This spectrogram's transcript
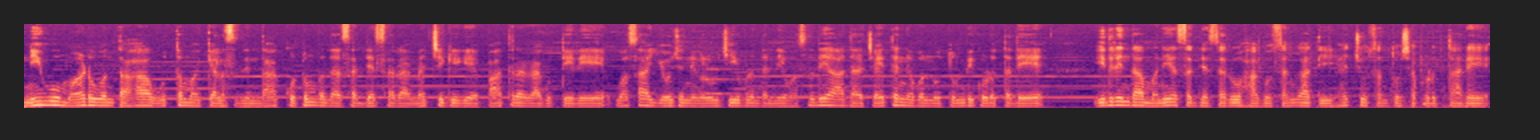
ನೀವು ಮಾಡುವಂತಹ ಉತ್ತಮ ಕೆಲಸದಿಂದ ಕುಟುಂಬದ ಸದಸ್ಯರ ಮೆಚ್ಚುಗೆಗೆ ಪಾತ್ರರಾಗುತ್ತೀರಿ. ಹೊಸ ಯೋಜನೆಗಳು ಜೀವನದಲ್ಲಿ ಹೊಸದೇ ಆದ ಚೈತನ್ಯವನ್ನು ತುಂಬಿಕೊಡುತ್ತದೆ. ಇದರಿಂದ ಮನೆಯ ಸದಸ್ಯರು ಹಾಗೂ ಸಂಗಾತಿ ಹೆಚ್ಚು ಸಂತೋಷ ಪಡುತ್ತಾರೆ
